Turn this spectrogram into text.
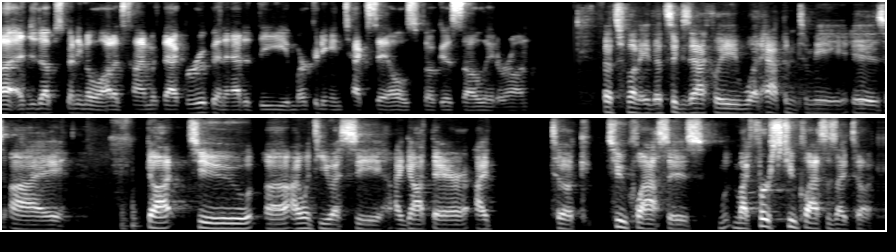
uh, ended up spending a lot of time with that group and added the marketing tech sales focus uh, later on. That's funny. That's exactly what happened to me. Is I got to uh, I went to USC. I got there. I took two classes. My first two classes I took.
